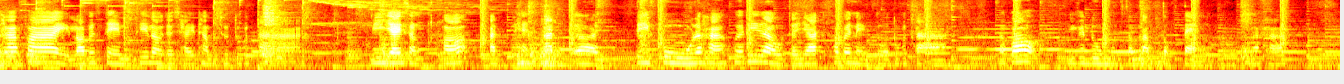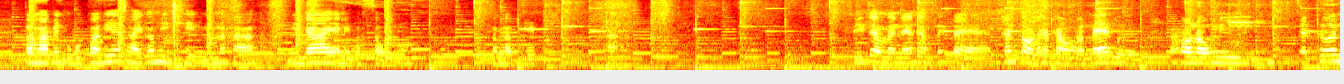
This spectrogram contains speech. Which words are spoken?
ผ้าฝ้ายร้อยเปอร์เซ็นที่เราจะใช้ทำชุดตุ๊กตา มีใยสังเคราะห์อัดแผ่นอัดเอ่อตีฟูนะคะ เพื่อที่เราจะยัดเข้าไปในตัวตุ๊กตา แล้วก็มีกระดุมสำหรับตกแต่งนะคะ ต่อมาเป็นอุปกรณ์ที่จะใช้ก็มีเข็มนะคะ มีได้ายอเนกประสงค์สำหรับเย็บ ค่ะทีนี้จะมาแนะนำตั้งแต่ขั้นตอนการทำตอนแรกเลย พอเรามีแพทเทิร์น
